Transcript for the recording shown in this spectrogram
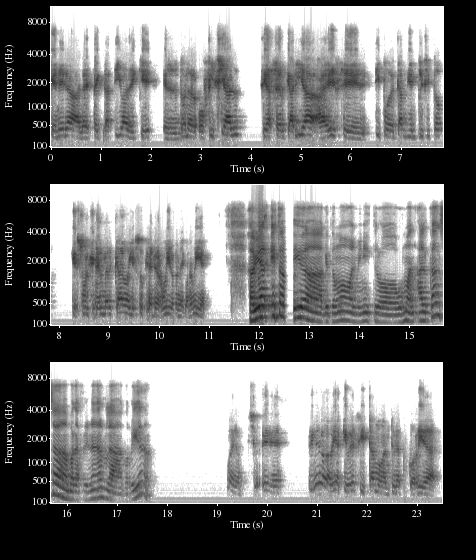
genera la expectativa de que el dólar oficial se acercaría a ese tipo de cambio implícito que surge en el mercado y eso genera ruido en la economía. Javier, esta medida que tomó el ministro Guzmán, ¿alcanza para frenar la corrida? Bueno, eh, primero habría que ver si estamos ante una corrida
